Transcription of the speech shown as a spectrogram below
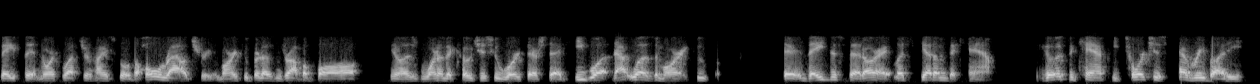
basically at Northwestern High School, the whole route tree. Amari Cooper doesn't drop a ball. You know, as one of the coaches who worked there said, he was that was Amari Cooper. They, they just said, all right, let's get him to camp. He goes to camp. He torches everybody.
